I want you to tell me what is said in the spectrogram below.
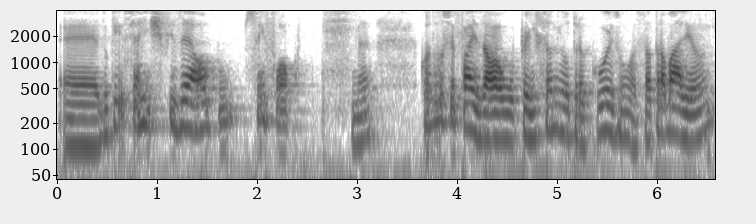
é, do que se a gente fizer algo sem foco, né? Quando você faz algo pensando em outra coisa, você está trabalhando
